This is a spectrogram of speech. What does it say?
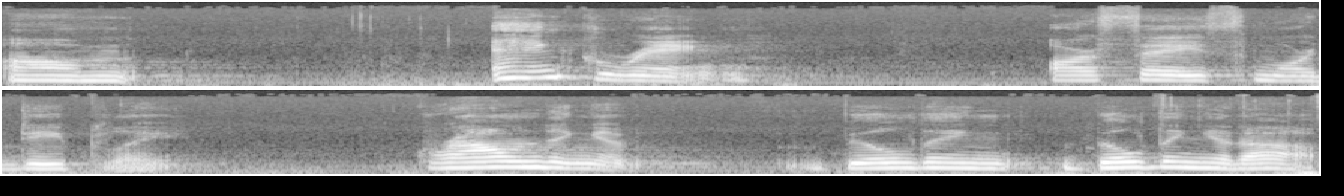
um, anchoring our faith more deeply, grounding it, building, building it up,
